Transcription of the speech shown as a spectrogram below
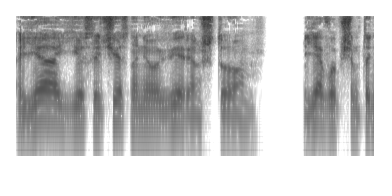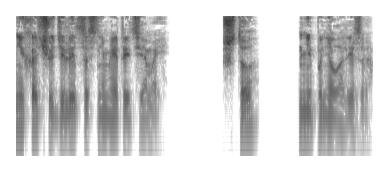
«Я, если честно, не уверен, что... Я, в общем-то, не хочу делиться с ними этой темой». «Что?» — не поняла Лиза.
